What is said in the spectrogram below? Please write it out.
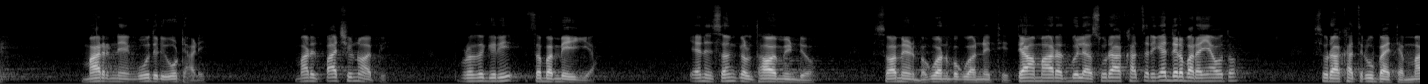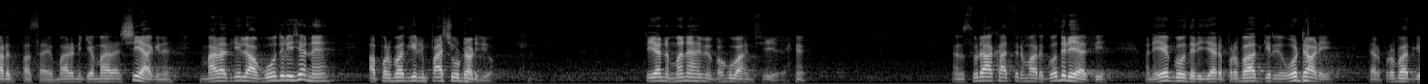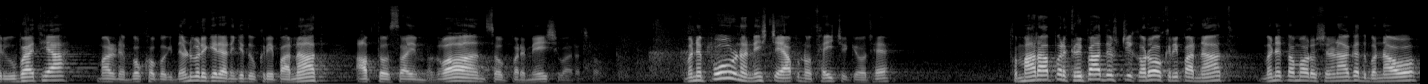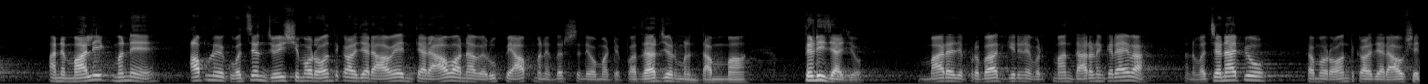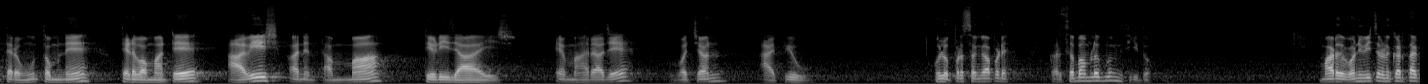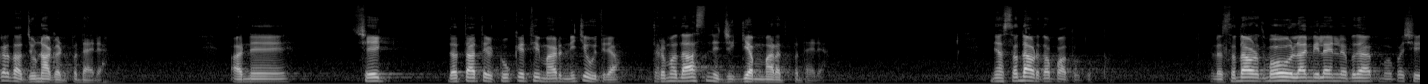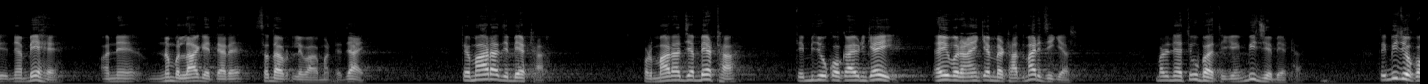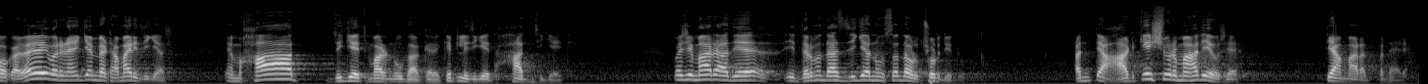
મારને ગોદડી ઓઢાડી. મારે પાછી ન આપી. પ્રભાતગીરી સભા બે ગયા. એને સંકલ્પ થવા માંડ્યો. સ્વામિનારાયણ ભગવાન ભગવાન નથી. ત્યાં મહારાજ બોલ્યા સુરા ખાચર ક્યાં દરબાર અહીંયા આવો તો સુરા ખાતર ઊભા થયા. મહારાજ પાસે આવ્યા. મહારાજ કે મારા, શી આજ્ઞા? મહારાજ કે આ ગોદડી છે ને, આ પ્રભાતગીરી પાછી ઉઠાડી દો તો એને મને અમે ભગવાન છીએ. અને સુરા ખાતર મારે ગોદડી આપી. અને એ ગોદડી જ્યારે પ્રભાતગીરીને ઓઢાડી ત્યારે પ્રભાતગીરી ઊભા થયા. મારે ભોખો ભગી દંડવડ કર્યા અને કીધું, કૃપાનાથ, આપ તો સ્વયં ભગવાન, સૌ પરમેશ્વર છો. મને પૂર્ણ નિશ્ચય આપનો થઈ ચુક્યો છે. તો મારા પર કૃપા દૃષ્ટિ કરો, કૃપાનાથ. મને તમારો શરણાગત બનાવો. અને માલિક મને આપનું એક વચન જોઈશે મારો અંતકાળ જ્યારે આવે ને ત્યારે આવા ના આવે રૂપે આપ મને દર્શન દેવા માટે પધારજો મને ધામમાં તડી જાજો. મહારાજે પ્રભાતગીરીને વર્તમાન ધારણ કરાવ્યા અને વચન આપ્યું, તમારો અંતકાળ જ્યારે આવશે ત્યારે હું તમને તેડવા માટે આવીશ અને ધામમાં તેડી જઈશ. એ મહારાજે વચન આપ્યું. ઓલો પ્રસંગ આપણે ઘર સભામાં લગભગ નથી કીધો. મારે વન વિચરણ કરતા કરતા જુનાગઢ પધાર્યા. અને શેખ દત્તાત્રેય ટૂંકેથી મારે નીચે ઉતર્યા. ધર્મદાસની જગ્યા મહારાજ પધાર્યા. ત્યાં સદાવડ તપાતું હતું. એટલે સદાવડ બહુ લાંબી લાઈન બધા પછી ત્યાં બેહે અને નંબર લાગે ત્યારે સદાવટ લેવા માટે જાય. તે મહારાજે બેઠા. પણ મહારાજ જ્યાં બેઠા, તે બીજું કોઈક આવીને કે એ વરણ, અહીં કેમ બેઠા? મારી જગ્યા છે. મારે ત્યાંથી ઊભા થઈ ગયા. બીજે બેઠા. તો બીજો કોક આવે એ વરણ, અહીં કેમ બેઠા? મારી જગ્યા છે. એમ હાથ જગ્યાએથી મારે ઊભા કરે. કેટલી જગ્યાએ? હાથ જગ્યાએથી. પછી મહારાજે એ ધર્મદાસ જગ્યાનું સદાવડ છોડી દીધું. અને ત્યાં હાડકેશ્વર મહાદેવ છે, ત્યાં મહારાજ પધાર્યા.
